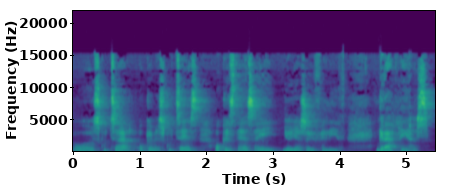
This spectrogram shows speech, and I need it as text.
o escuchar o que me escuchéis o que estéis ahí. Yo ya soy feliz. Gracias.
